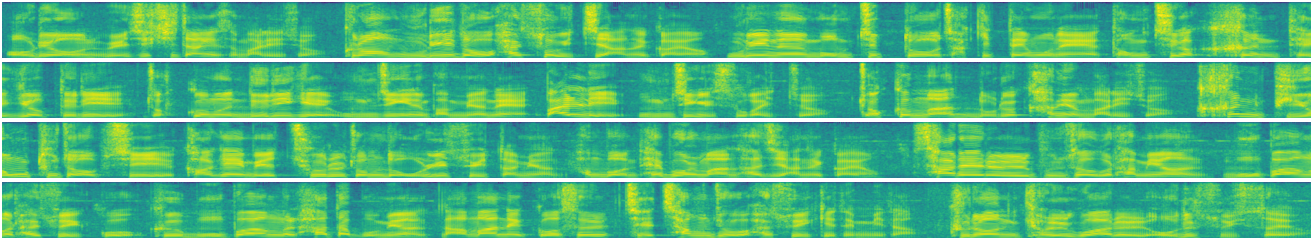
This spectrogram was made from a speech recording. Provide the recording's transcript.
어려운 외식 시장에서 말이죠. 그럼 우리도 할 수 있지 않을까요? 우리는 몸집도 작기 때문에 덩치가 큰 대기업들이 조금은 느리게 움직이는 반면에 빨리 움직일 수가 있죠. 조금만 노력하면 말이죠. 큰 비용 투자 없이 가게 매출을 좀 더 올릴 수 있다면 한번 해볼만 하지 않을까요? 사례를 분석을 하면 모방을 할 수 있고 그 모방을 하다 보면 나만의 것을 재창조할 수 있게 됩니다. 그런 결과를 얻을 수 있어요.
